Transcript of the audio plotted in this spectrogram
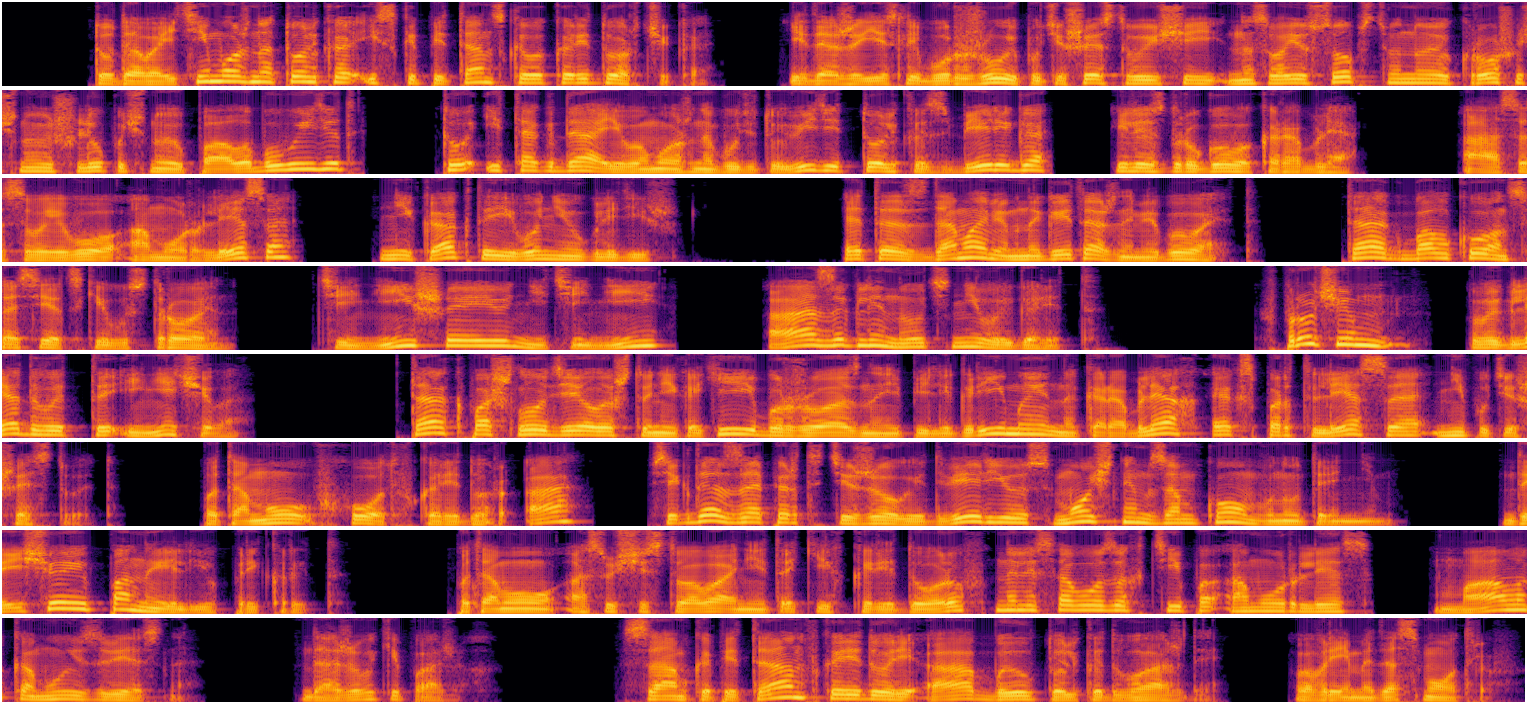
Туда войти можно только из капитанского коридорчика. И даже если буржуй, путешествующий на свою собственную крошечную шлюпочную палубу выйдет, то и тогда его можно будет увидеть только с берега или с другого корабля. А со своего Амур-леса никак ты его не углядишь. Это с домами многоэтажными бывает. Так балкон соседский устроен. Тяни шею, не тяни, а заглянуть не выгорит. Впрочем, выглядывать-то и нечего. Так пошло дело, что никакие буржуазные пилигримы на кораблях экспорт леса не путешествуют. Потому вход в коридор А всегда заперт тяжелой дверью с мощным замком внутренним, да еще и панелью прикрыт. Потому о существовании таких коридоров на лесовозах типа Амур-лес мало кому известно, даже в экипажах. Сам капитан в коридоре А был только дважды, во время досмотров.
